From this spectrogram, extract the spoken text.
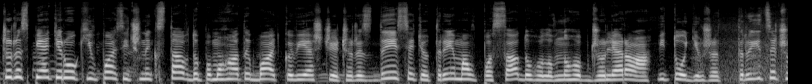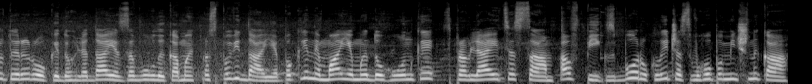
Через п'ять років пасічник став допомагати батькові, а ще через 10 отримав посаду головного бджоляра. Відтоді вже 34 роки доглядає за вуликами. Розповідає, поки немає медогонки, справляється сам, а в пік збору кличе свого помічника,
